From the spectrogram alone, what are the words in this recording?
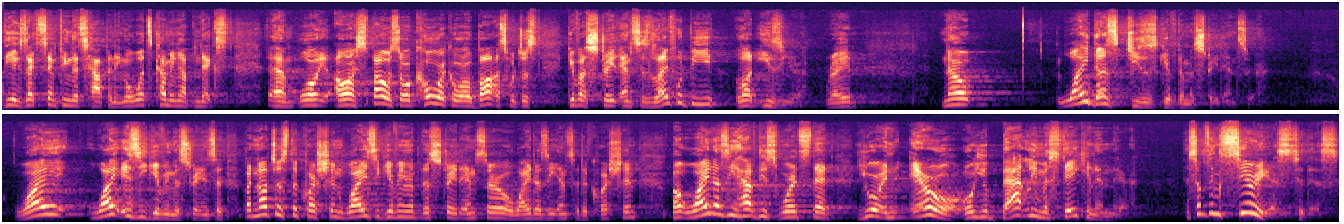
the exact same thing that's happening or what's coming up next, um, or our spouse or a coworker or a boss would just give us straight answers, life would be a lot easier, right? Now, why does Jesus give them a straight answer? Why, why is he giving the straight answer? But not just the question, why is he giving up the straight answer, or why does he answer the question? But why does he have these words that you're in error or you're badly mistaken in there? There's something serious to this.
